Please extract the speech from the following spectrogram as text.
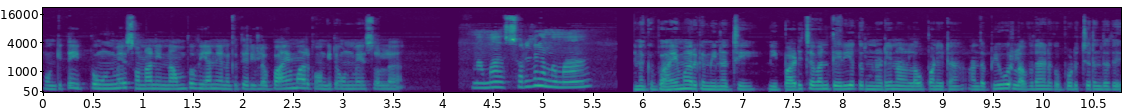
உன்கிட்ட இப்போ உண்மையை சொன்னால் நீ நம்புவியான்னு எனக்கு தெரியல. பயமாக இருக்கு உன்கிட்ட உண்மையை சொல்ல. மாமா சொல்லுங்க மாமா. எனக்கு பயமாக இருக்கு மீனாட்சி. நீ படித்தவன் தெரியறதுக்கு முன்னாடியே நான் லவ் பண்ணிட்டேன். அந்த பியூர் லவ் தான் எனக்கு பிடிச்சிருந்தது.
